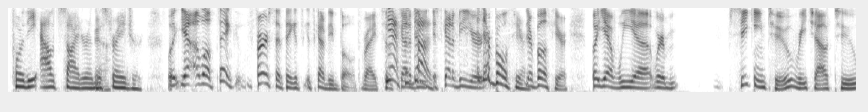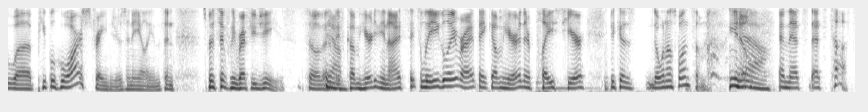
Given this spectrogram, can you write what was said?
for the outsider and the stranger. Well, yeah. Well, think first. I think it's it's got to be both, right? So Yes, it's gotta it be, does. It's got to be your. They're both here. They're both here. But yeah, we uh, we're seeking to reach out to uh, people who are strangers and aliens, and specifically refugees. So that Yeah. they've come here to the United States legally, right? They come here and they're placed here because no one else wants them, you know. Yeah. And that's that's tough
